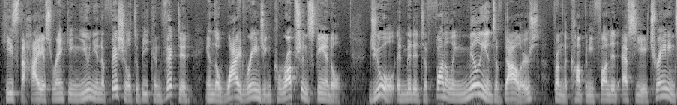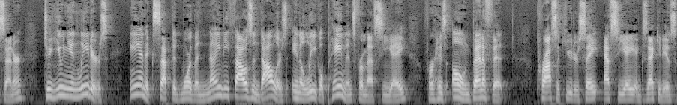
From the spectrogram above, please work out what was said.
He's the highest ranking union official to be convicted in the wide ranging corruption scandal. Jewell admitted to funneling millions of dollars from the company funded FCA Training Center to union leaders and accepted more than $90,000 in illegal payments from FCA for his own benefit. Prosecutors say FCA executives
